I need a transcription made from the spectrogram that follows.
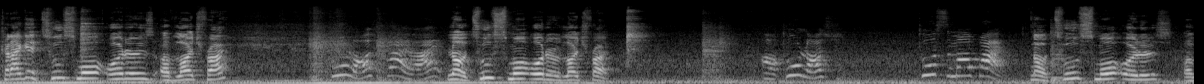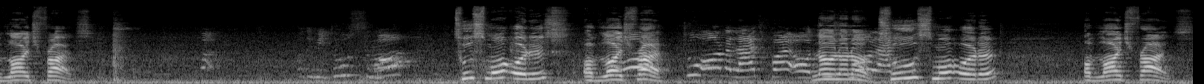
can I get two small orders of large fry? Two large fry, right? No, two small order of large fry Oh, two large, two small fry. No, two small orders of large fries. What? What do you mean two small? Two small orders of large fry. Two all the large fry or No, two no, small no. large- Two small order of large fries.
